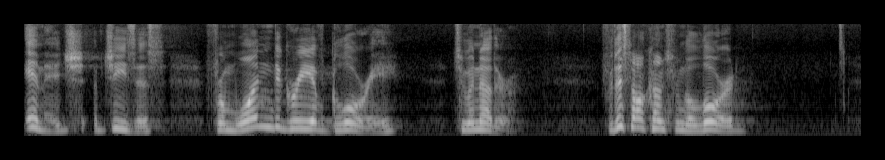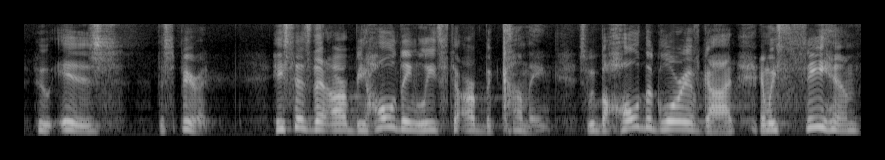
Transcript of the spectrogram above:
image of Jesus from one degree of glory to another. For this all comes from the Lord who is the Spirit. He says that our beholding leads to our becoming. So we behold the glory of God and we see Him.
